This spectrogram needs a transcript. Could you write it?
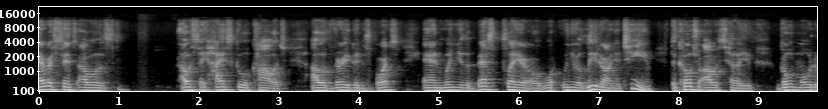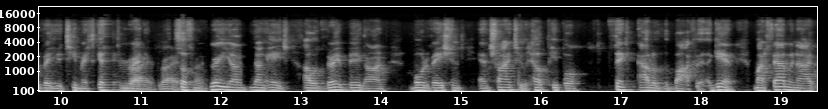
Ever since I was, I would say high school, college, I was very good in sports. And when you're the best player or when you're a leader on your team, the coach will always tell you, go motivate your teammates, get them ready. Right, right, so from right. a very young young age, I was very big on motivation and trying to help people think out of the box. Again, my family and I,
